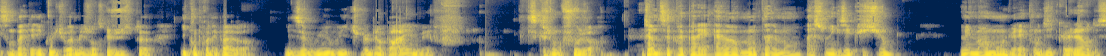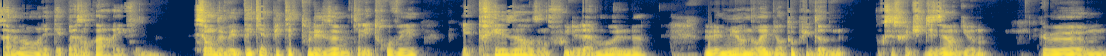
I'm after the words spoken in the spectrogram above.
s'en battait les couilles, tu vois, mais je pense que juste, euh, il comprenait pas, genre. Il disait oui, oui, tu veux bien parler, mais qu'est-ce que je m'en fous, genre. John se préparait alors mentalement à son exécution, mais Mormon lui répondit que l'heure de sa mort n'était pas encore arrivée. Si on devait décapiter tous les hommes qui allaient trouver les trésors enfouis de la moule, le mur n'aurait bientôt plus d'hommes. Donc c'est ce que tu disais, hein, Guillaume. Que, euh,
